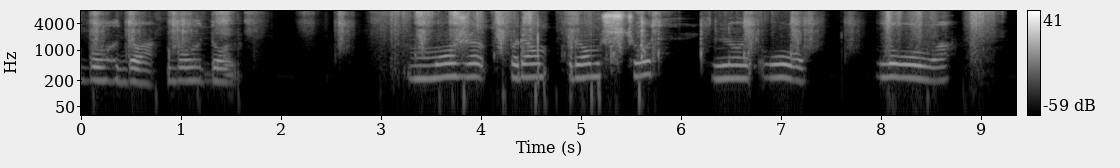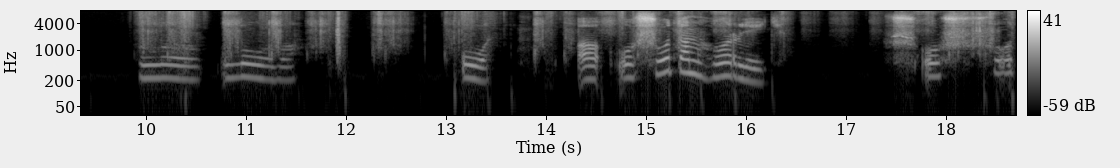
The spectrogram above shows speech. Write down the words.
Богдан. Богдан. Може, прям, прям щось, ну, о, лова, лов, лова. О, а о що там горить? О що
